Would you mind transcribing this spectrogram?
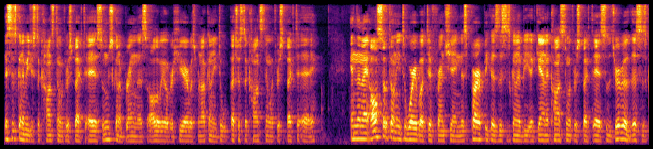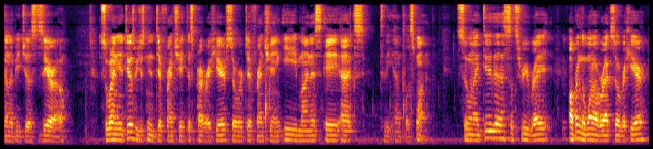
this is going to be just a constant with respect to a. So I'm just going to bring this all the way over here, which we're not going to need to, that's just a constant with respect to a. And then I also don't need to worry about differentiating this part because this is going to be, again, a constant with respect to a. So the derivative of this is going to be just 0. So what I need to do is we just need to differentiate this part right here. So we're differentiating e minus ax to the n plus 1. So when I do this, let's rewrite. I'll bring the 1 over x over here.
